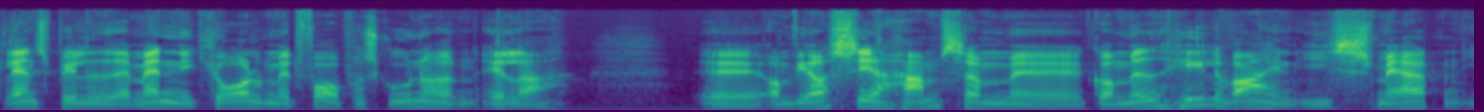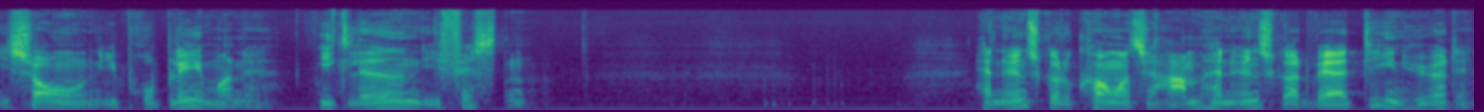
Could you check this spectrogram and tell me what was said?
glansbilledet af manden i kjortel med et får på skulderen, eller øh, om vi også ser ham, som øh, går med hele vejen i smerten, i sorgen, i problemerne, i glæden, i festen. Han ønsker, at du kommer til ham. Han ønsker at være din hyrde.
